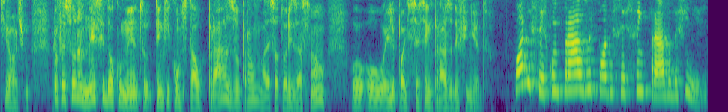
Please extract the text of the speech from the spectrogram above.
Que ótimo. Professora, nesse documento tem que constar o prazo para essa autorização ou, ou, ele pode ser sem prazo definido? Pode ser com prazo e pode ser sem prazo definido.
